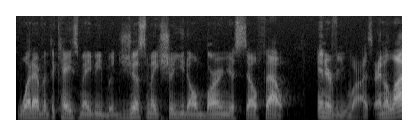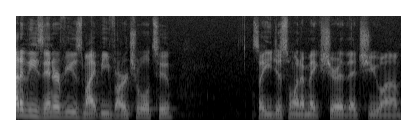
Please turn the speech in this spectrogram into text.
whatever the case may be. But just make sure you don't burn yourself out interview wise. And a lot of these interviews might be virtual too. So you just want to make sure that you, um,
